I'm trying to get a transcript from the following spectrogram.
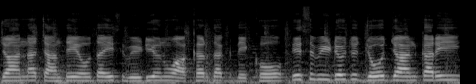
ਜਾਣਨਾ ਚਾਹੁੰਦੇ ਹੋ, ਤਾਂ ਇਸ ਵੀਡੀਓ ਨੂੰ ਆਖਰ ਤੱਕ ਦੇਖੋ। ਇਸ ਵੀਡੀਓ 'ਚ ਜੋ ਜਾਣਕਾਰੀ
